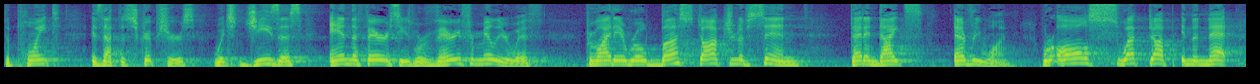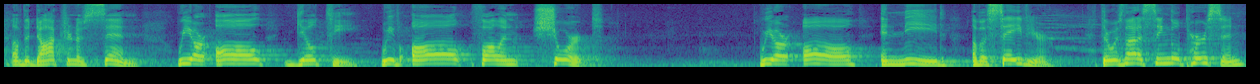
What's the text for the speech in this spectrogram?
The point is that the scriptures, which Jesus and the Pharisees were very familiar with, provide a robust doctrine of sin that indicts everyone. We're all swept up in the net of the doctrine of sin. We are all guilty. We've all fallen short. We are all in need of a Savior. There was not a single person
